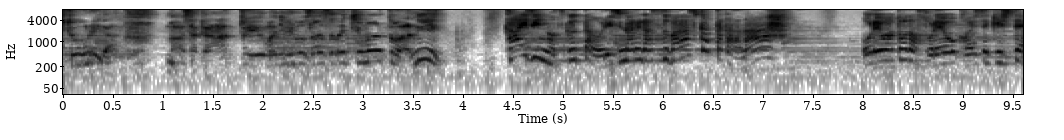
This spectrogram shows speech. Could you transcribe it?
一振りがまさかあっという間に量産されちまうとはね。カイジンの作ったオリジナルが素晴らしかったからな。俺はただそれを解析して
